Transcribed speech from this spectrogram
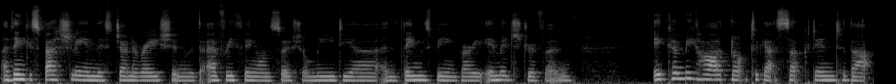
I think, especially in this generation with everything on social media and things being very image driven, it can be hard not to get sucked into that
